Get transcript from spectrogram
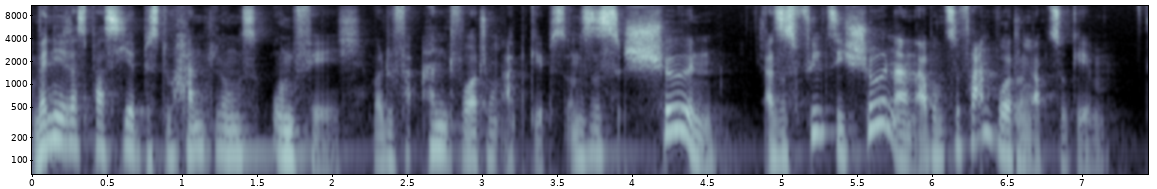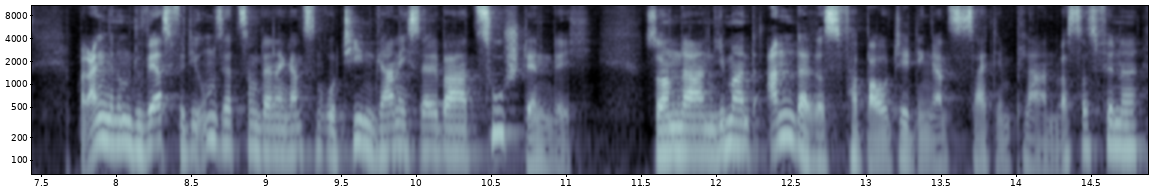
wenn dir das passiert, bist du handlungsunfähig, weil du Verantwortung abgibst. Und es ist schön, also es fühlt sich schön an, ab und zu Verantwortung abzugeben. Mal angenommen, du wärst für die Umsetzung deiner ganzen Routinen gar nicht selber zuständig, sondern jemand anderes verbaut dir die ganze Zeit den Plan. Was das für, eine,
